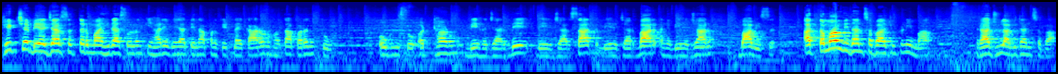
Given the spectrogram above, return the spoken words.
ઠીક છે, બે હજાર સત્તરમાં હીરા સોલંકી હારી ગયા તેના પણ કેટલાય કારણો હતા, પરંતુ ઓગણીસો અઠ્ઠાણું, બે હજાર બે બે હજાર સાત, બે હજાર બાર અને બે હજાર બાવીસ આ તમામ વિધાનસભા ચૂંટણીમાં રાજુલા વિધાનસભા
